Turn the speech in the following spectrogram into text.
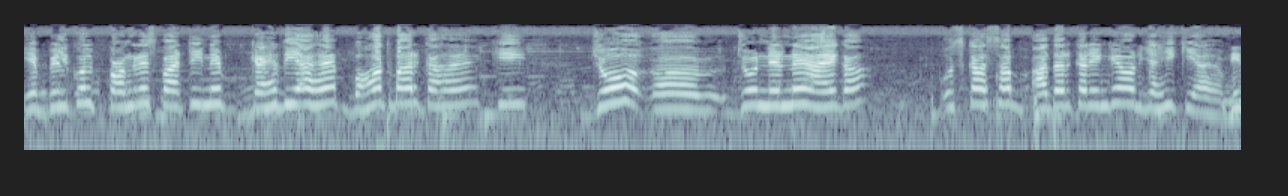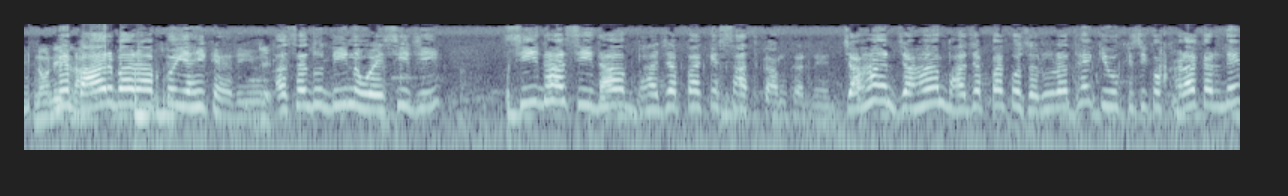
ये बिल्कुल कांग्रेस पार्टी ने कह दिया है बहुत बार कहा है कि जो जो निर्णय आएगा उसका सब आदर करेंगे और यही किया है हमने। मैं बार बार आपको यही कह रही हूँ। असदुद्दीन ओवैसी जी सीधा सीधा भाजपा के साथ काम कर रहे हैं। जहाँ जहाँ भाजपा को ज़रूरत है कि वो किसी को खड़ा कर दे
